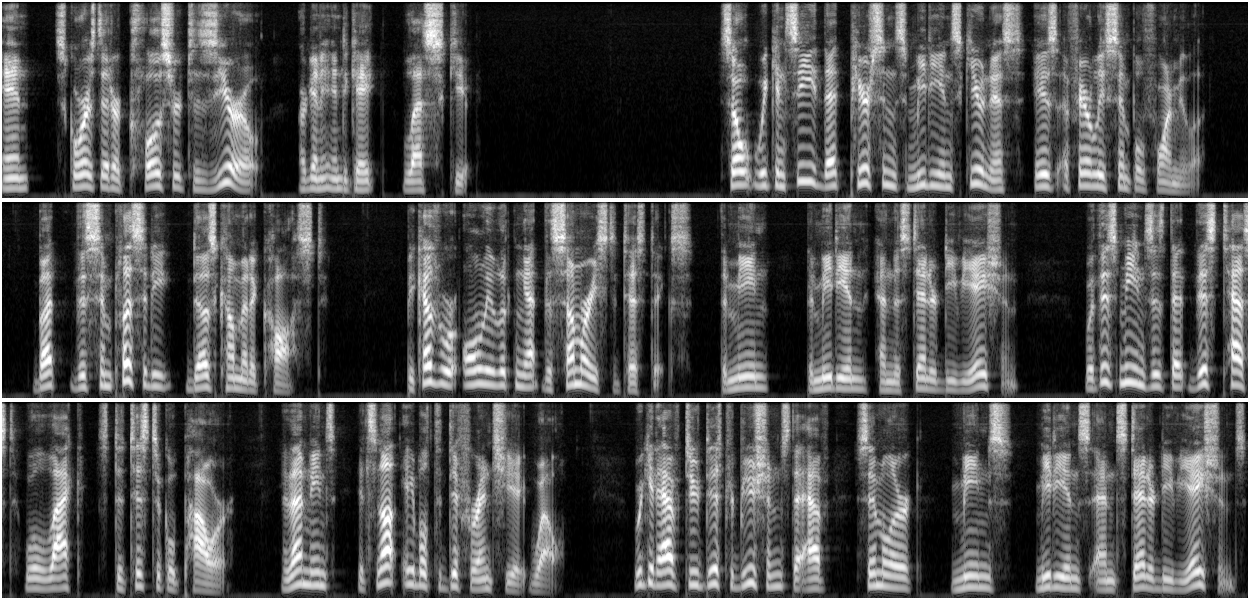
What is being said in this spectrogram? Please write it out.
and scores that are closer to 0 are going to indicate less skew. So we can see that Pearson's median skewness is a fairly simple formula, but the simplicity does come at a cost. Because we're only looking at the summary statistics, the mean, the median, and the standard deviation, what this means is that this test will lack statistical power, and that means it's not able to differentiate well. We could have two distributions that have similar means, medians, and standard deviations,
